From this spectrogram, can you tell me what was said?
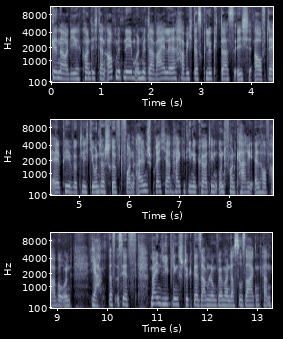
Genau, die konnte ich dann auch mitnehmen und mittlerweile habe ich das Glück, dass ich auf der LP wirklich die Unterschrift von allen Sprechern, Heike Dine Körting und von Kari Elhoff habe und ja, das ist jetzt mein Lieblingsstück der Sammlung, wenn man das so sagen kann.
